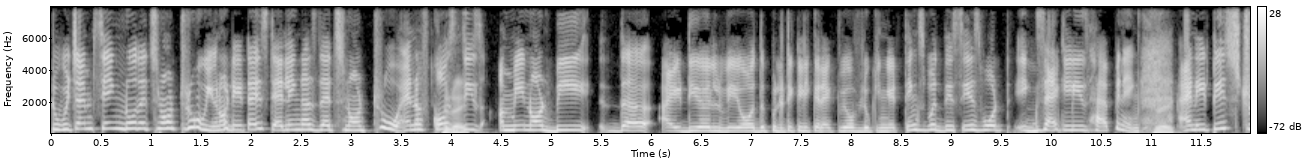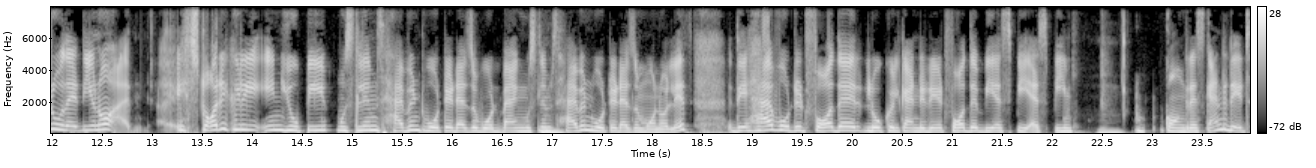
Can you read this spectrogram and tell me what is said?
to which I'm saying no, that's not true. You know, data is telling us that's not true. And of course, right. these may not be the ideal way or the politically correct way of looking at things, but this is what exactly is happening. Right. And it is true that you know, historically in UP, Muslims haven't voted as a vote bank. Muslims mm. haven't voted as a monolith. They have voted for their local candidate, for the BSP, SP, mm. Congress candidates.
